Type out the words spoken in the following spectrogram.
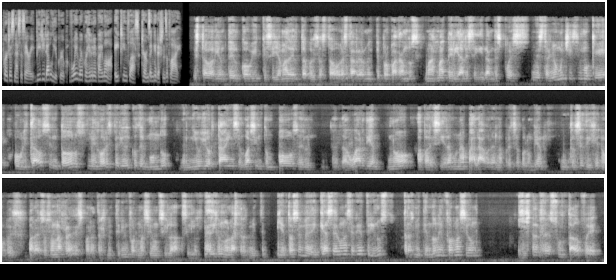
Purchase necessary. VGW Group. Void where prohibited by law. 18 plus. Terms and conditions apply. Esta variante del COVID que se llama Delta, pues hasta ahora está realmente propagándose. Más materiales seguirán después. Me extrañó muchísimo que publicados en todos los mejores periódicos del mundo, el New York Times, el Washington Post, el The Guardian, no apareciera una palabra en la prensa colombiana. Entonces dije, no, pues para eso son las redes, para transmitir información si, la, si los medios no la transmiten. Y entonces me dediqué a hacer una serie de trinos transmitiendo la información y el resultado fue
